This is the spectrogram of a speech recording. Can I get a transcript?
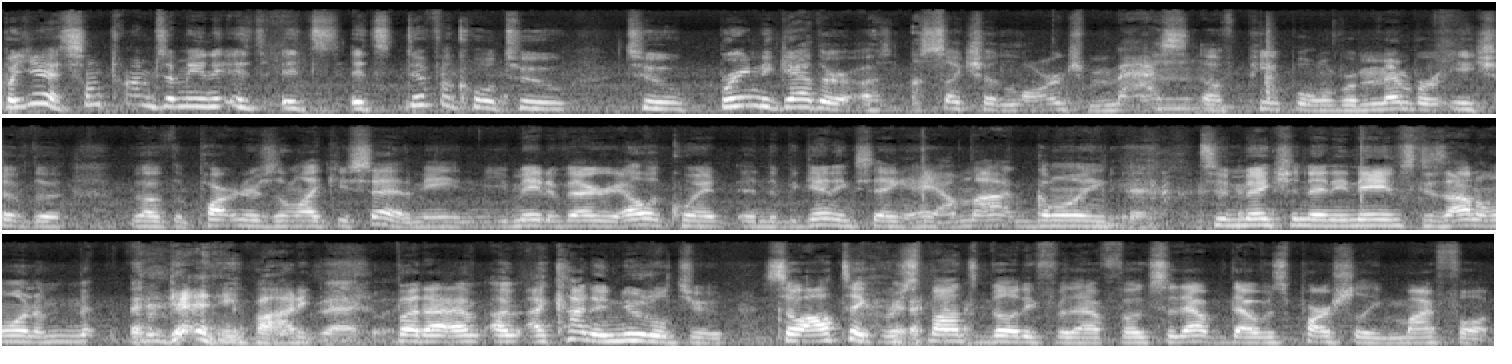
But yeah, sometimes I mean it's it's it's difficult to to bring together a, a- such a large mass Mm-hmm. of people and remember each of the of the partners. And like you said, I mean, you made it very eloquent in the beginning, saying, "Hey, I'm not going Yeah. to mention any names because I don't want to m- forget anybody." Exactly. But I, I, I kind of noodled you, so I'll take responsibility for that, folks. So that that was partially my fault.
